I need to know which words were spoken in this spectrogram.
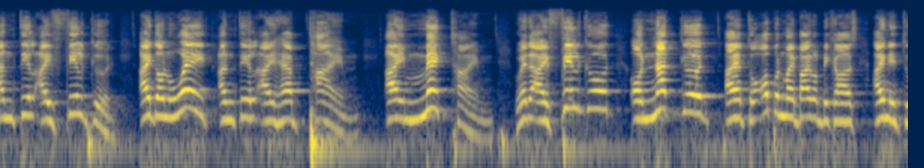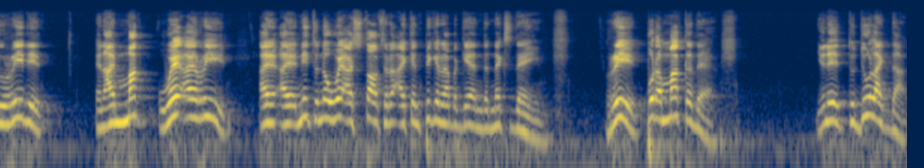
until I feel good. I don't wait until I have time. I make time. Whether I feel good or not good, I have to open my Bible because I need to read it. And I mark where I read. I, I need to know where I stop so that I can pick it up again the next day. Read, put a marker there. You need to do like that.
